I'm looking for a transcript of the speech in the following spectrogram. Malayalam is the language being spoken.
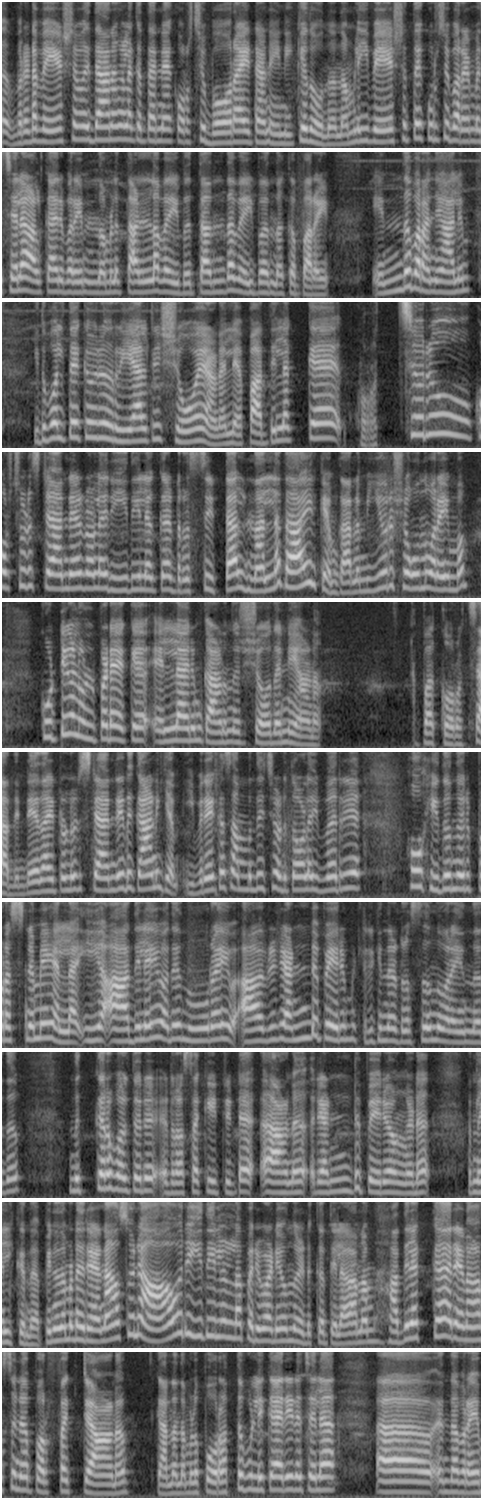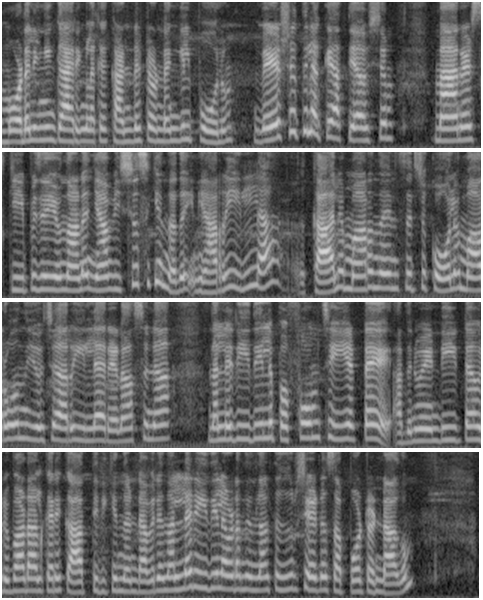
ഇവരുടെ വേഷവിധാനങ്ങളൊക്കെ തന്നെ കുറച്ച് ബോറായിട്ടാണ് എനിക്ക് തോന്നുന്നത്. നമ്മൾ ഈ വേഷത്തെക്കുറിച്ച് പറയുമ്പോൾ ചില ആൾക്കാർ പറയും നമ്മൾ തള്ള വൈബ് തന്ത വൈബ് എന്നൊക്കെ പറയും. എന്ത് പറഞ്ഞാലും ഇതുപോലത്തെയൊക്കെ ഒരു റിയാലിറ്റി ഷോ ആണ് അല്ലേ? അപ്പം അതിലൊക്കെ കുറച്ചൊരു കുറച്ചുകൂടി സ്റ്റാൻഡേർഡുള്ള രീതിയിലൊക്കെ ഡ്രസ്സ് ഇട്ടാൽ നല്ലതായിരിക്കാം. കാരണം ഈ ഒരു ഷോ എന്ന് പറയുമ്പം കുട്ടികൾ ഉൾപ്പെടെയൊക്കെ എല്ലാവരും കാണുന്ന ഒരു ഷോ തന്നെയാണ്. അപ്പം കുറച്ച് അതിന്റേതായിട്ടുള്ളൊരു സ്റ്റാൻഡേർഡ് കാണിക്കാം. ഇവരെയൊക്കെ സംബന്ധിച്ചിടത്തോളം ഇവർ ഓ ഇതൊന്നും ഒരു പ്രശ്നമേ അല്ല. ഈ ആദിലയും അതേ നൂറയും ആ ഒരു രണ്ട് പേരും ഇട്ടിരിക്കുന്ന ഡ്രസ്സ് എന്ന് പറയുന്നത് നിക്കർ പോലത്തെ ഒരു ഡ്രസ്സൊക്കെ ഇട്ടിട്ട് ആണ് രണ്ട് പേരും അങ്ങോട്ട് നിൽക്കുന്നത്. പിന്നെ നമ്മുടെ രണാസുന ആ ഒരു രീതിയിലുള്ള പരിപാടിയൊന്നും എടുക്കത്തില്ല. കാരണം അതിലൊക്കെ രണാസുന പെർഫെക്റ്റ് ആണ്. കാരണം നമ്മൾ പുറത്ത് പുള്ളിക്കാരിയുടെ ചില എന്താ പറയുക മോഡലിങ്ങും കാര്യങ്ങളൊക്കെ കണ്ടിട്ടുണ്ടെങ്കിൽ പോലും വേഷത്തിലൊക്കെ അത്യാവശ്യം മാനേഴ്സ് കീപ്പ് ചെയ്യുമെന്നാണ് ഞാൻ വിശ്വസിക്കുന്നത്. ഇനി അറിയില്ല. കാലം മാറുന്നതനുസരിച്ച് കോലം മാറുമോ എന്ന് ചോദിച്ചാൽ അറിയില്ല. രണാസുന നല്ല രീതിയിൽ പെർഫോം ചെയ്യട്ടെ. അതിനു വേണ്ടിയിട്ട് ഒരുപാട് ആൾക്കാർ കാത്തിരിക്കുന്നുണ്ട്. അവർ നല്ല രീതിയിൽ അവിടെ നിന്നാൽ തീർച്ചയായിട്ടും സപ്പോർട്ട് ഉണ്ടാകും.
